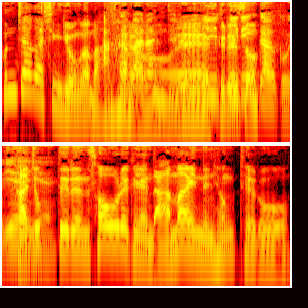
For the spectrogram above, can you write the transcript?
혼자 가신 경우가 많아요. 아까 말한 대로 예, 일, 그래서 인 가구 예, 예. 가족들은 서울에 그냥 남아 있는 형태로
